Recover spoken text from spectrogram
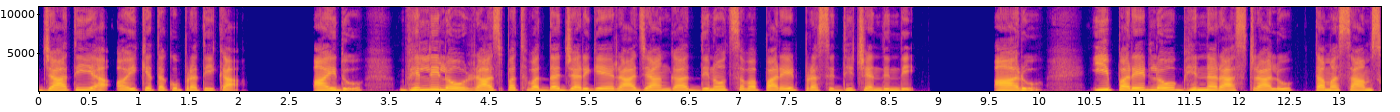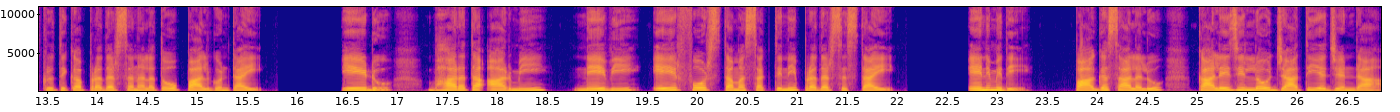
జాతీయ ఐక్యతకు ప్రతీక. ఐదు ఢిల్లీలో రాజ్పథ్ వద్ద జరిగే రాజ్యాంగ దినోత్సవ పరేడ్ ప్రసిద్ధి చెందింది. ఆరు ఈ పరేడ్లో భిన్న రాష్ట్రాలు తమ సాంస్కృతిక ప్రదర్శనలతో పాల్గొంటాయి. ఏడు భారత ఆర్మీ నేవీ ఎయిర్ ఫోర్స్ తమ శక్తిని ప్రదర్శిస్తాయి. ఎనిమిది పాగశాలలు కాలేజీల్లో జాతీయ జెండా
